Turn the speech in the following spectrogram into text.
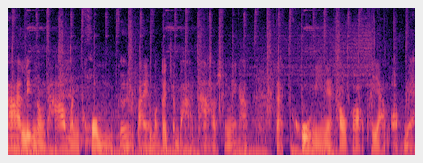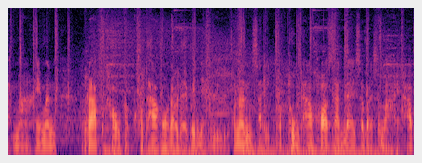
ถ้าลิ้นรองเท้ามันคมเกินไปมันก็จะบาดเท้าใช่ไหมครับ แต่คู่นี้เนี่ยเขาก็พยายามออกแบบมาให้มันรับเข้ากับข้อเท้าของเราได้เป็นอย่างดี เพราะนั้นใส่กับถุงเท้าข้อสั้นได้สบายๆครับ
